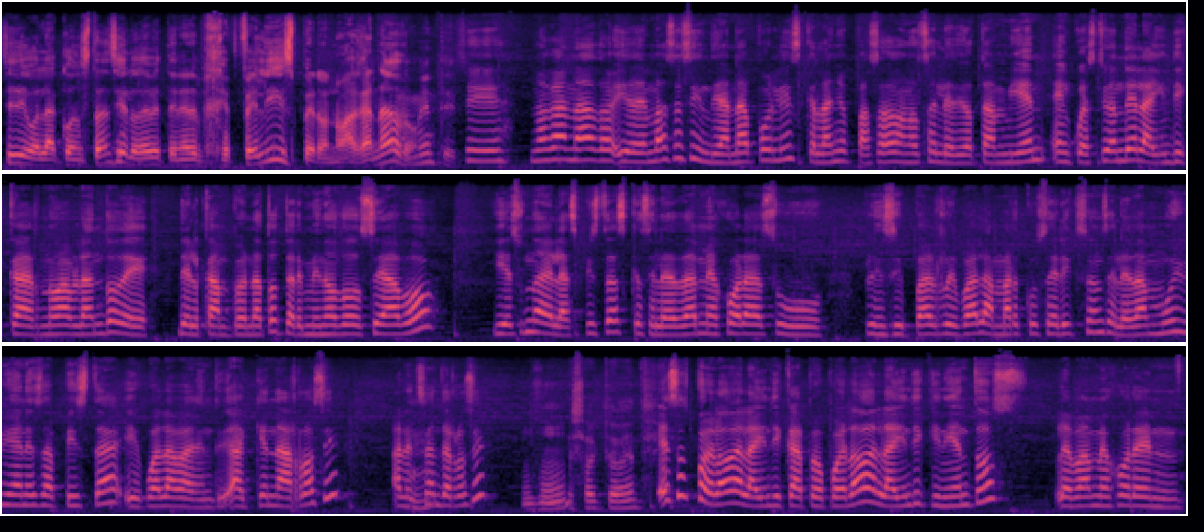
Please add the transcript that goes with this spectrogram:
Sí, digo, la constancia lo debe tener feliz, pero no ha ganado. Realmente. Sí, no ha ganado. Y además es Indianápolis, que el año pasado no se le dio tan bien. En cuestión de la IndyCar, ¿no? Hablando de, del campeonato, terminó doceavo. Y es una de las pistas que se le da mejor a su principal rival, a Marcus Ericsson. Se le da muy bien esa pista. Igual a, Valenti- a quién, a Rossi, Alexander Rossi. Exactamente. Eso es por el lado de la IndyCar, pero por el lado de la Indy 500 le va mejor en,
